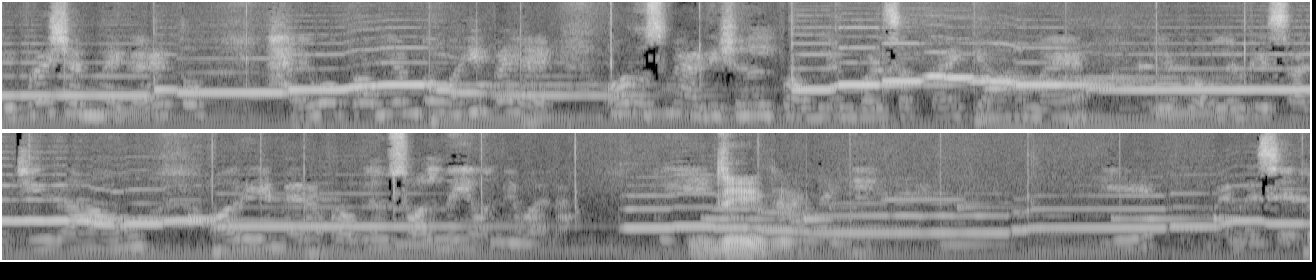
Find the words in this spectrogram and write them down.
डिप्रेशन में गए तो है वो प्रॉब्लम तो वहीं पे है और उसमें एडिशनल प्रॉब्लम बढ़ सकता है कि हाँ मैं ये प्रॉब्लम के साथ जी रहा हूँ और ये मेरा प्रॉब्लम सॉल्व नहीं होने वाला। तो ये जी, जी। ये मैं मैसेज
